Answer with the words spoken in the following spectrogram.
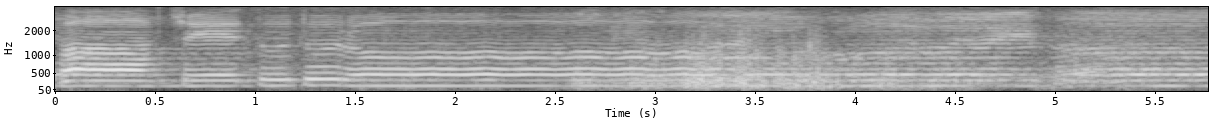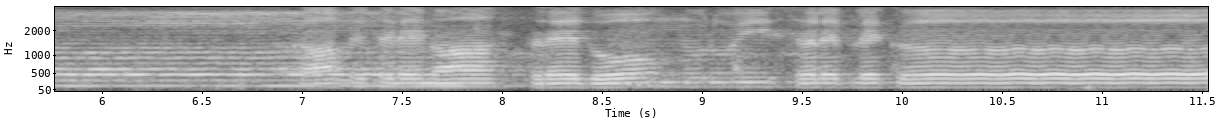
Pace tuturor! Capetele noastre Domnului să le plecăm.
